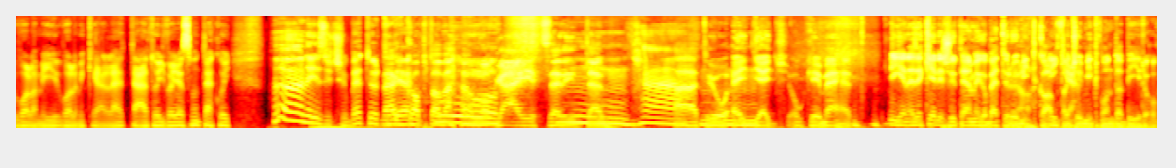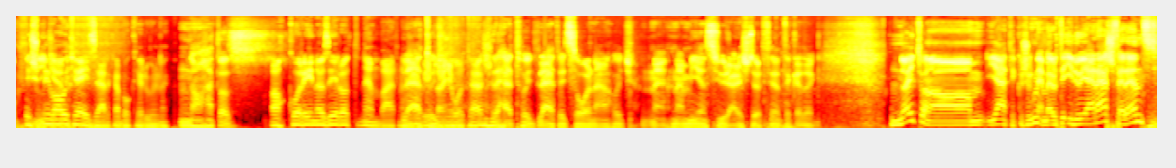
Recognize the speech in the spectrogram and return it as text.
valami, valami kellett. Tehát, hogy vagy azt mondták, hogy hát nézzük csak betört. Megkapta már a magáét szerintem. Mm, hát, Hát jó, egy-egy, oké, mehet. Igen, ez egy kérdés, hogy még a betörő mit kap, igen. vagy hogy mit mond a bíró. És mi igen. van, hogyha egy zárkába kerülnek? Na hát az... Akkor én azért ott nem várnám Lehet a hogy, villanyoltást. lehet, hogy, lehet, hogy szólnál, hogy ne, nem, milyen szürreális történetek ezek. Na itt van a játékosok, nem, előtte időjárás, Ferenc.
